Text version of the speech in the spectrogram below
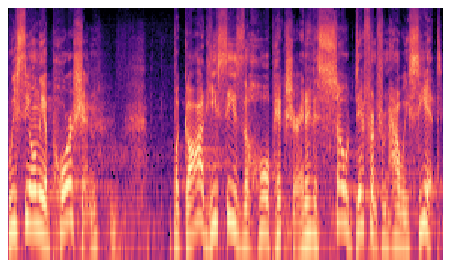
We see only a portion, but God, He sees the whole picture, and it is so different from how we see it.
